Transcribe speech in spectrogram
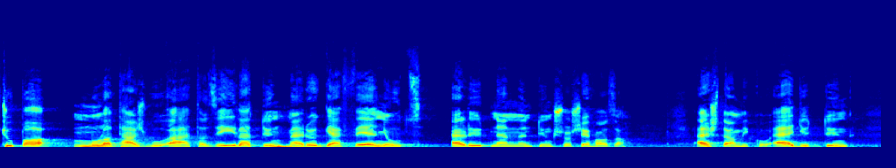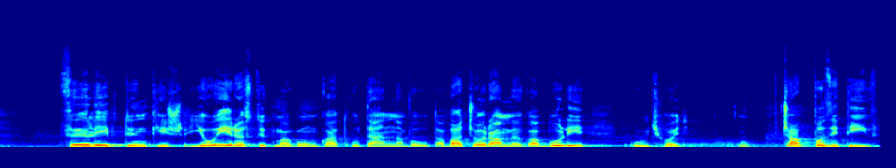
csupa mulatásból állt az életünk, mert röggel fél nyolc előtt nem mentünk sose haza. Este, amikor együttünk, föléptünk is, jó éreztük magunkat, utána volt a vacsora, meg a buli, úgyhogy csak pozitív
